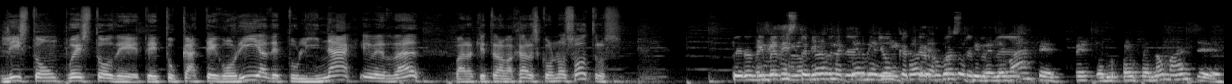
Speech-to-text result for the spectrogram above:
listo un puesto de, de tu categoría, de tu linaje, ¿verdad? Para que trabajaras con nosotros. Pero ni me Pues, diste lo nada del de millón que te robaste, irrelevantes, Pepe, Pepe, no manches.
